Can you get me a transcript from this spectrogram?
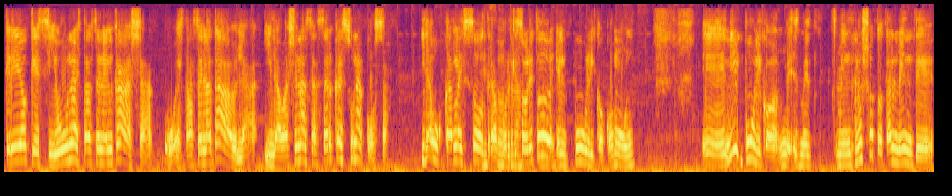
Creo que si uno estás en el kayak o estás en la tabla y la ballena se acerca es una cosa. Ir a buscarla es otra, porque sobre todo el público común, eh, ni el público, me, me- me incluyo totalmente.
